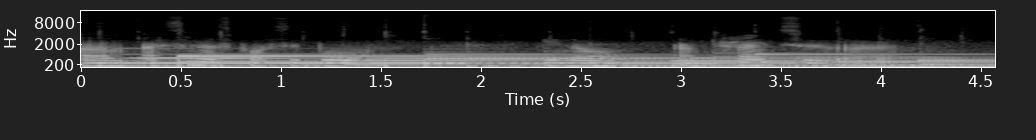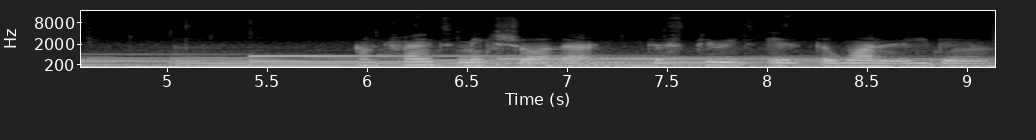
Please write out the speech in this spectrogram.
um, as soon as possible. You know, I'm trying to uh, I'm trying to make sure that the spirit is the one leading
